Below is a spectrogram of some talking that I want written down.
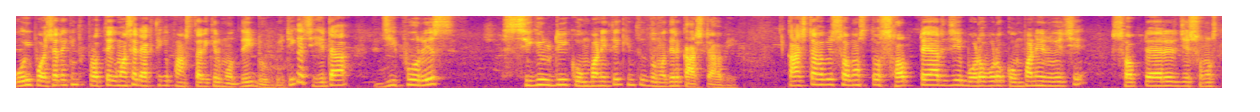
ওই পয়সাটা কিন্তু প্রত্যেক মাসের এক থেকে পাঁচ তারিখের মধ্যেই ঢুকবে, ঠিক আছে? এটা জি ফোর এস সিকিউরিটি কোম্পানিতে কিন্তু তোমাদের কাজটা হবে। কাজটা হবে সমস্ত সফটওয়্যার যে বড় বড় কোম্পানি রয়েছে সফটওয়্যারের যে সমস্ত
